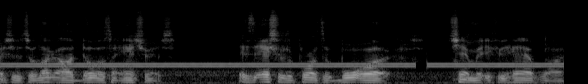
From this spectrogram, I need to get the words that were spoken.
Make sure to lock all doors and entrance. There's extra support to board chimney if you have one.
